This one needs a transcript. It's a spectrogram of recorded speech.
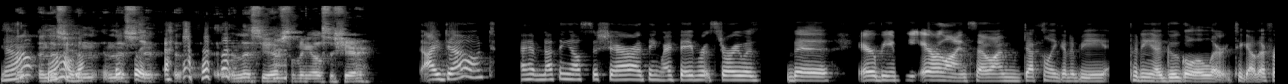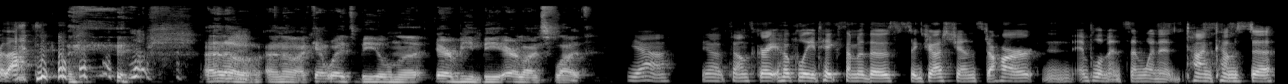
Yeah. Unless, wow, you, unless, uh, uh, unless you have something else to share. I don't. I have nothing else to share. I think my favorite story was the Airbnb airline. So I'm definitely going to be putting a Google alert together for that. I know, I know. I can't wait to be on the Airbnb Airlines flight. Yeah, yeah, it sounds great. Hopefully, you take some of those suggestions to heart and implements them when it time comes to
